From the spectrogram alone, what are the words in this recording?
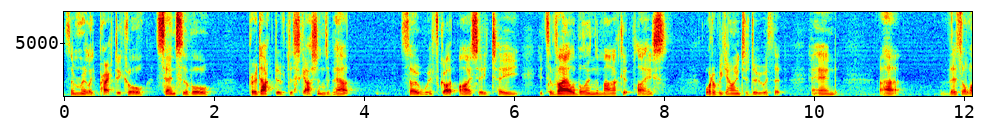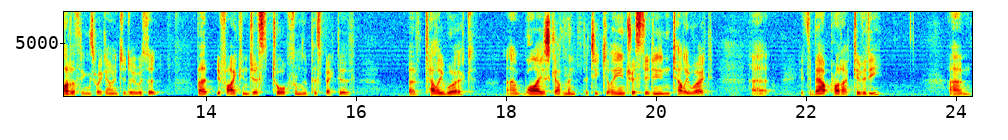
some really practical, sensible, productive discussions about. So we've got ICT it's available in the marketplace. What are we going to do with it? And uh, there's a lot of things we're going to do with it. But if I can just talk from the perspective of telework, uh, why is government particularly interested in telework? Uh, it's about productivity. Um,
